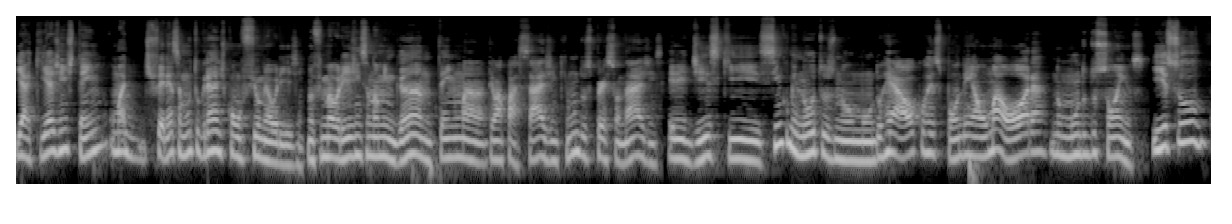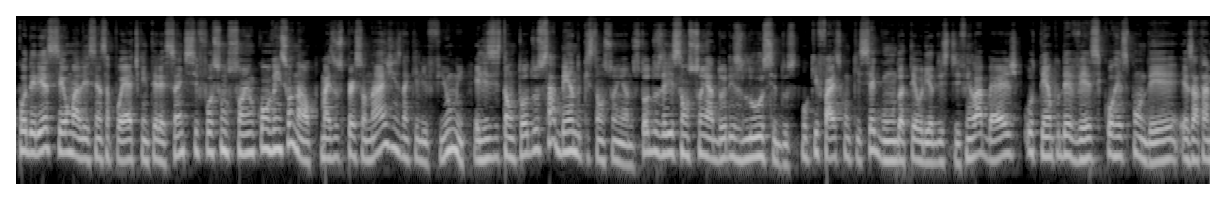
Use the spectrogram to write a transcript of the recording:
E aqui a gente tem uma diferença muito grande com o filme A Origem. No filme A Origem, se eu não me engano, tem uma, tem uma passagem que um dos personagens ele diz que cinco minutos no mundo real correspondem a uma hora no mundo dos sonhos. E isso poderia ser uma licença poética interessante se fosse um sonho convencional, mas os personagens naquele filme eles estão todos sabendo que estão sonhando. Todos eles são sonhadores lúcidos, o que faz com que, segundo a teoria do Stephen LaBerge, o tempo devesse corresponder exatamente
